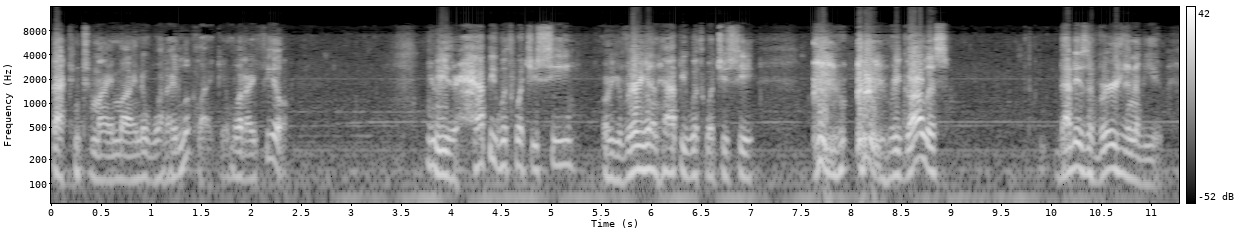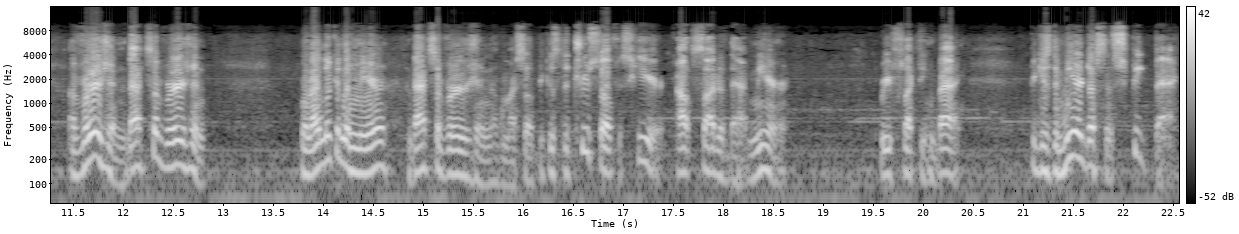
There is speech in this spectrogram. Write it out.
back into my mind of what I look like and what I feel. You're either happy with what you see or you're very unhappy with what you see. Regardless, that is a version of you. A version, that's a version. When I look in the mirror, that's a version of myself because the true self is here, outside of that mirror, reflecting back. Because the mirror doesn't speak back.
